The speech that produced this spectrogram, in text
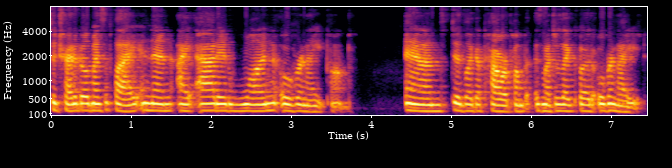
to try to build my supply. And then I added one overnight pump and did like a power pump as much as I could overnight.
